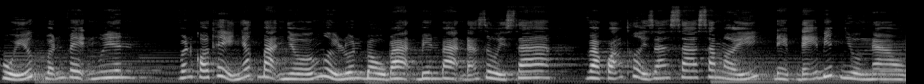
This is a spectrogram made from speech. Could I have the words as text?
hồi ức vẫn vẹn nguyên, vẫn có thể nhắc bạn nhớ người luôn bầu bạn bên bạn đã rời xa và quãng thời gian xa xăm ấy đẹp đẽ biết nhường nào.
